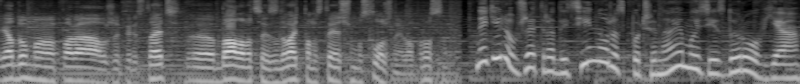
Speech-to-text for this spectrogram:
Я думаю, пора уже перестать э, баловаться и задавать по-настоящему сложные вопросы. Неділю вже традиційно розпочинаємо зі здоров'я.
